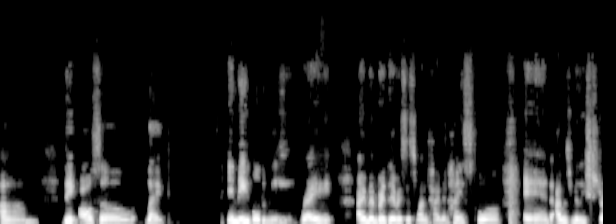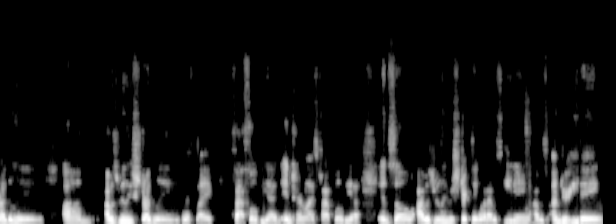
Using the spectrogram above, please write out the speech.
um, they also like enabled me, right? I remember there was this one time in high school and I was really struggling. Um, I was really struggling with like fat phobia and internalized fat phobia. And so I was really restricting what I was eating. I was under eating.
